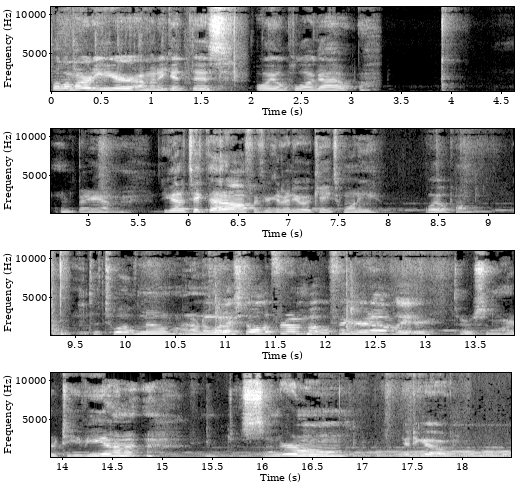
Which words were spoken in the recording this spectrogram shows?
Well, I'm already here. I'm gonna get this oil plug out. Bam. You gotta take that off if you're gonna do a K20 oil pump. It's a 12 mil. I don't know what I stole it from, but we'll figure it out later. Throw some RTV on it. Just send her home. Good to go.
